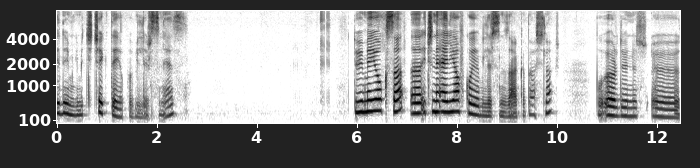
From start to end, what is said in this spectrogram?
Dediğim gibi çiçek de yapabilirsiniz. Düğme yoksa e, içine elyaf koyabilirsiniz arkadaşlar. Bu ördüğünüz e,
